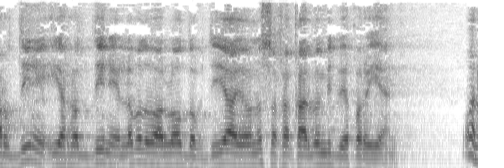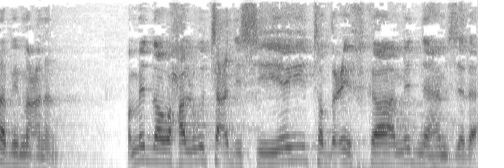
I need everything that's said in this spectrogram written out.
ardinii iyo raddinii labadaba loo dabdiyaayoo nusakha qaarba mid bay qorayaan. Waana bimacnan. Oo midna waxaa lagu tacdisiiyey tadciifka midna hamsada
